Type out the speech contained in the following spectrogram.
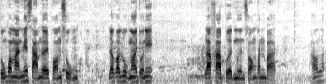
สูงประมาณเมตรสามเลยผอมสูง แล้วก็ลูกน้อยตัวนี้ ราคาเปิดหมื่นสองพันบาท เอาละ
